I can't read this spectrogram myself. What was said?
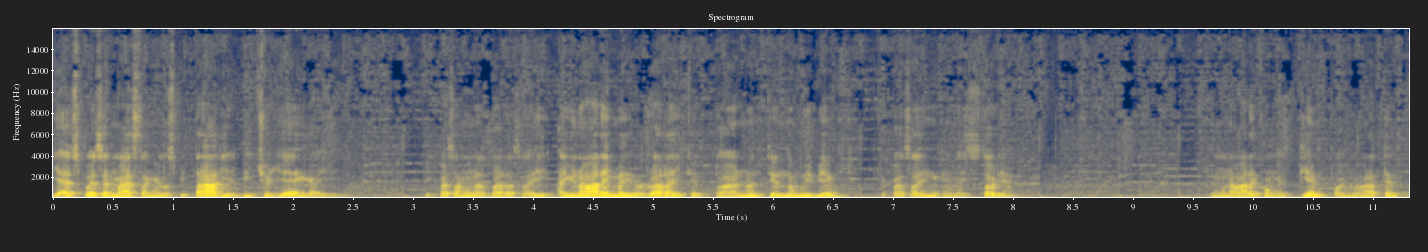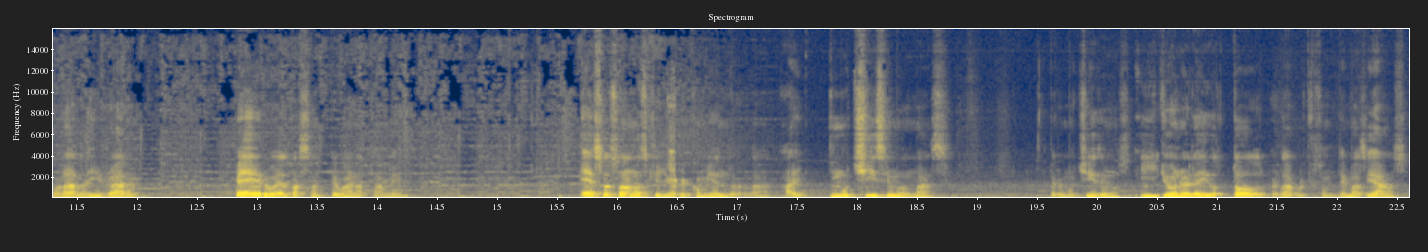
Ya después el mae está en el hospital y el bicho llega y, y pasan unas varas ahí. Hay una vara ahí medio rara ahí que todavía no entiendo muy bien qué pasa ahí en, en la historia. Como una vara con el tiempo, hay una vara temporal ahí rara. Pero es bastante buena también. Esos son los que yo recomiendo, ¿verdad? Hay muchísimos más. Pero muchísimos. Y yo no he leído todos, ¿verdad? Porque son demasiados.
